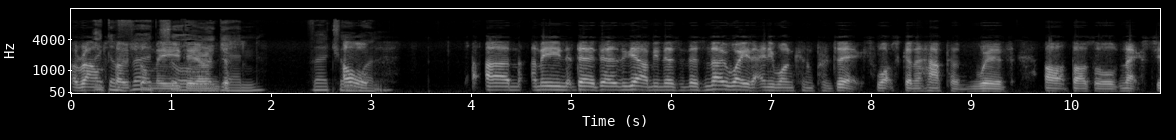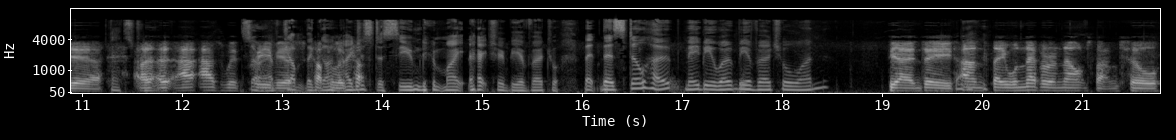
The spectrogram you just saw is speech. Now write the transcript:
around like social media and again. just virtual Oh, one. Um, I mean, there, there, yeah, I mean, there's there's no way that anyone can predict what's going to happen with Art Basel next year. That's true. Uh, uh, as with Sorry, I've previous jumped the couple gun. of I just assumed it might actually be a virtual, but there's still hope. Maybe it won't be a virtual one. Yeah, indeed. And they will never announce that until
